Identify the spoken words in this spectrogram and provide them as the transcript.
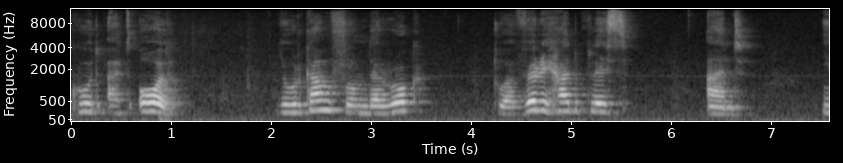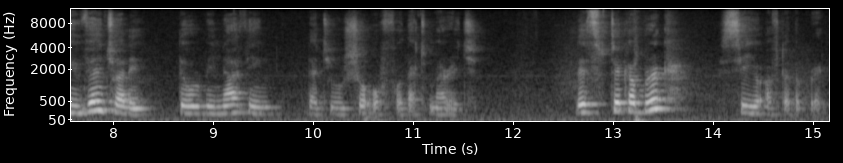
good at all, you will come from the rock to a very hard place, and eventually there will be nothing that you will show off for that marriage. Let's take a break. See you after the break.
